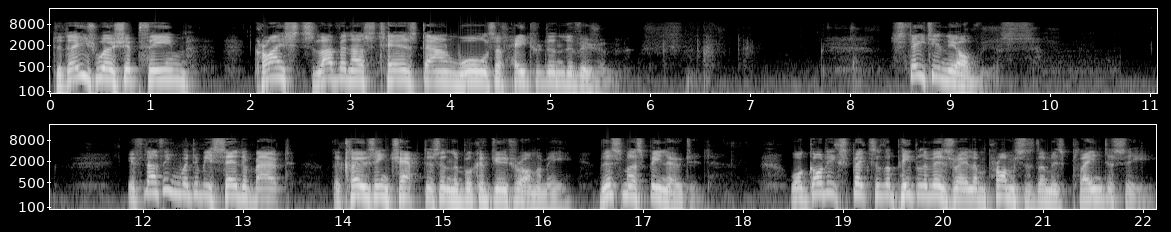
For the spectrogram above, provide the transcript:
Today's worship theme Christ's love in us tears down walls of hatred and division. Stating the obvious. If nothing were to be said about the closing chapters in the book of Deuteronomy, this must be noted. What God expects of the people of Israel and promises them is plain to see.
